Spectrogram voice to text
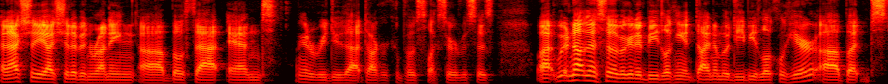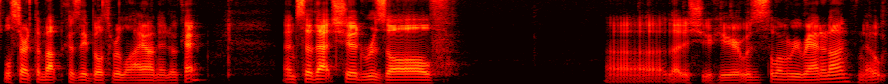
And actually, I should have been running uh, both that and I'm going to redo that Docker Compose Select Services. Uh, we're not necessarily going to be looking at DynamoDB local here, uh, but we'll start them up because they both rely on it, okay? And so that should resolve uh, that issue here. Was this the one we ran it on? Nope.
